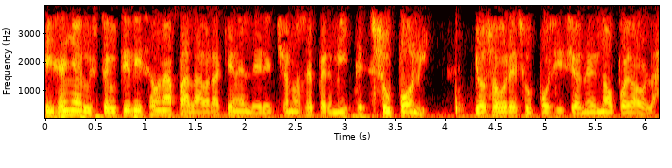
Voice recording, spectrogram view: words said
Sí, señor, usted utiliza una palabra que en el derecho no se permite, supone. Yo sobre suposiciones no puedo hablar.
